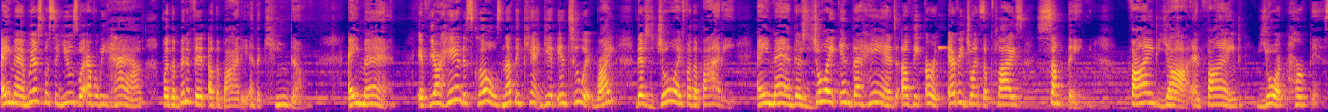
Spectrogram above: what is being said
Amen. We're supposed to use whatever we have for the benefit of the body and the kingdom. Amen. If your hand is closed, nothing can't get into it, right? There's joy for the body. Amen. There's joy in the hand of the earth. Every joint supplies something. Find Yah and find your purpose.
